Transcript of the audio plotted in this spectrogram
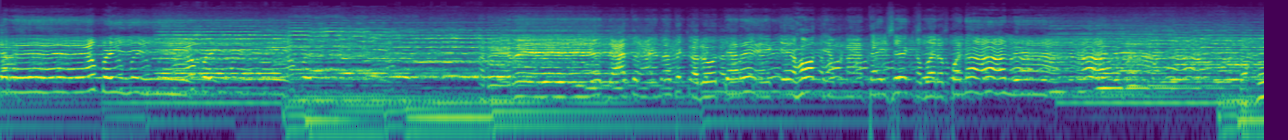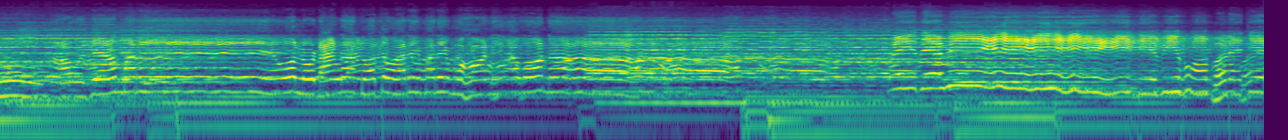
કરે ભાઈ. જાત મહેનત કરો ત્યારે કે હો કેમ ના થાય છે ખબર પડાલ્યા આવજે અમારી. ઓ લોઢાના દોતો હારી મારી મોહની આવો ના. દેવી દેવી દેવી હોભળજે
